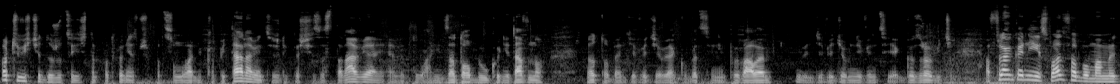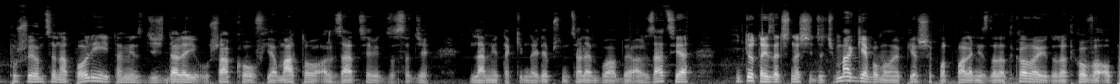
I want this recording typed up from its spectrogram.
Oczywiście dorzucę gdzieś tam pod koniec przy podsumowaniu kapitana, więc jeżeli ktoś się zastanawia, ewentualnie zadobył go niedawno, no to będzie wiedział jak obecnie nie pływałem będzie wiedział mniej więcej jak go zrobić. A flanka nie jest łatwa, bo mamy puszujące Napoli i tam jest gdzieś dalej Uszaków, Yamato, Alzacja, więc w zasadzie dla mnie takim najlepszym celem byłaby Alzacja. I tutaj zaczyna się dziać magia, bo mamy pierwsze podpalenie z dodatkowej, dodatkowo OP,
